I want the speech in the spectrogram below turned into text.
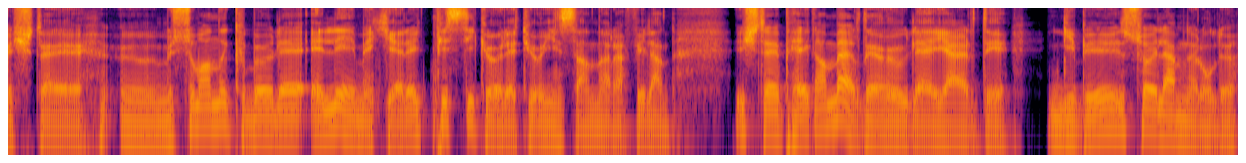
işte e, Müslümanlık böyle elle yemek yiyerek pislik öğretiyor insanlara filan. İşte peygamber de öyle yerdi gibi söylemler oluyor.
